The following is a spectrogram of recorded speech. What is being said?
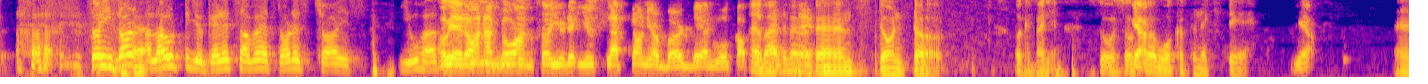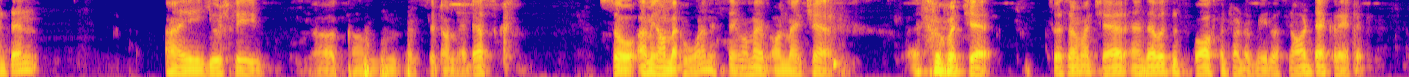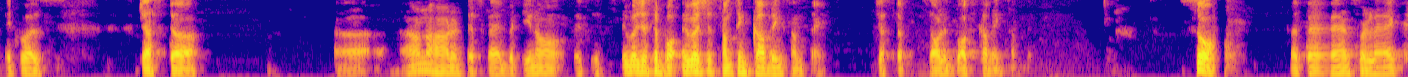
so he's not allowed to. You get it somewhere. It's not his choice. You have. to Okay, Ronak, go on. So you did, you slept on your birthday and woke up Yeah, the by next the way, my parents don't. Uh, okay, fine. Yeah. So, so, Yeah. so I woke up the next day. Yeah. And then I usually uh, come and sit on my desk. So, I mean, on my what am I saying? On my on my chair. I on my chair. So I sat on my chair, and there was this box in front of me. It was not decorated. It was just a. Uh, I don't know how to describe but You know, it's, it's it was just a bo- it was just something covering something, just a solid box covering something. So, my parents were like,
